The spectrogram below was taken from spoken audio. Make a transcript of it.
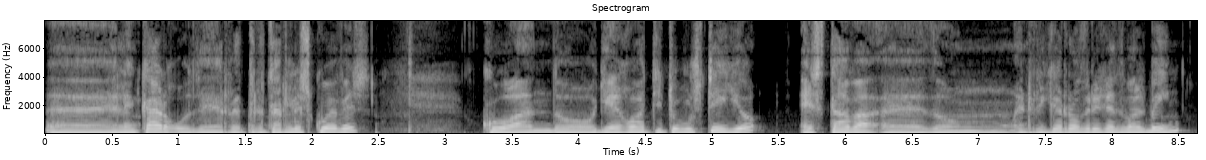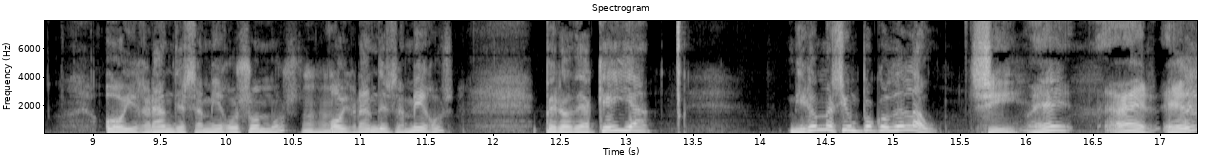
eh, el encargo de retratarles cueves, cuando llego a Tito Bustillo, estaba eh, don Enrique Rodríguez Balbín, hoy grandes amigos somos, hoy grandes amigos, pero de aquella, miróme así un poco de lado. Sí. ¿eh? A ver, él,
